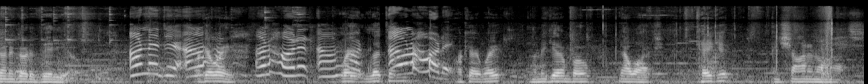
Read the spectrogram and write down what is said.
gonna go to video. I wanna do. I Okay, wanna, wait. I wanna hold it. I wanna Wait, hold let it. them. I wanna hold it. Okay, wait. Let me get them both. Now watch. Take it and shine it on us.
